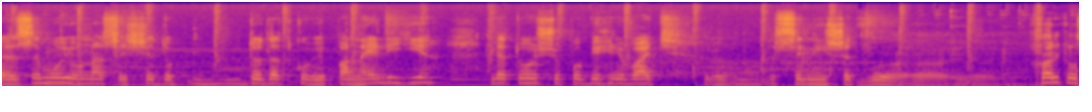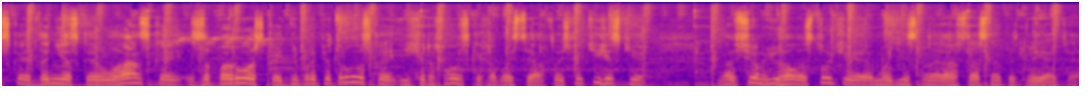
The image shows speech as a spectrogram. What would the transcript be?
Е, Зимою у нас ще додаткові панелі є для того, щоб обігрівати е, сильніше. В Харьковской, Донецкой, Луганской, Запорожской, Днепропетровской и Херсонских областях. То есть фактически на всем юго-востоке мы единственное государственное предприятие.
